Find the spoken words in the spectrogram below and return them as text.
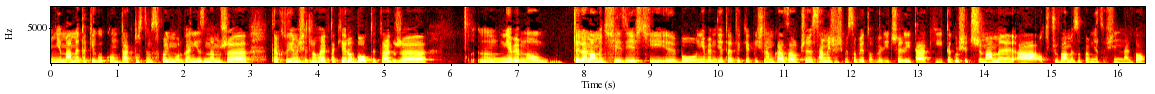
y, nie mamy takiego kontaktu z tym swoim organizmem, że traktujemy się trochę jak takie roboty, tak? Że y, nie wiem, no, tyle mamy dzisiaj zjeść, y, bo nie wiem, dietetyk jakiś nam kazał, czy sami żeśmy sobie to wyliczyli, tak, i tego się trzymamy, a odczuwamy zupełnie coś innego.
